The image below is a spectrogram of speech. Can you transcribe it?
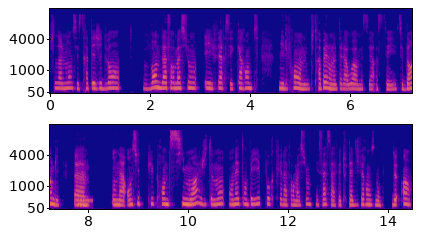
finalement ces stratégies de vente, vendre la formation et faire ces 40 000 francs, tu te rappelles, on était là, waouh, mais c'est dingue. Euh, mmh on a ensuite pu prendre six mois justement en étant payé pour créer la formation. Et ça, ça a fait toute la différence. Donc, de un,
